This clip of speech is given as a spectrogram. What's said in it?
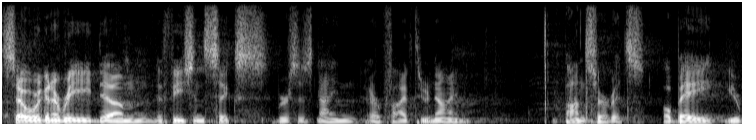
So we're going to read um, Ephesians 6, verses 9 or 5 through 9. Bondservants, obey your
